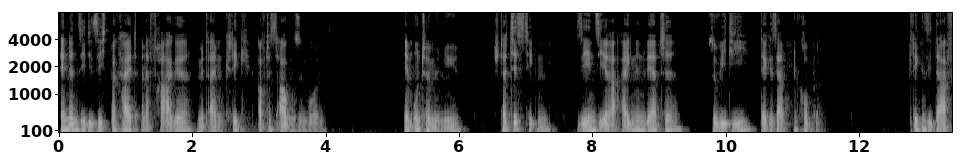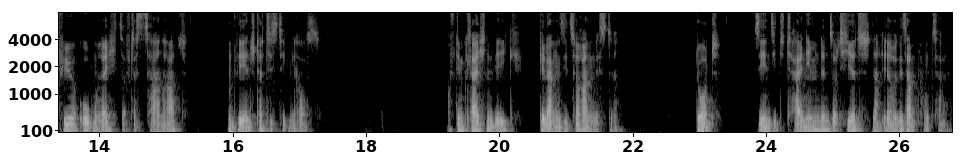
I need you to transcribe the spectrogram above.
Ändern Sie die Sichtbarkeit einer Frage mit einem Klick auf das Augensymbol. Im Untermenü Statistiken sehen Sie Ihre eigenen Werte sowie die der gesamten Gruppe. Klicken Sie dafür oben rechts auf das Zahnrad und wählen Statistiken aus. Auf dem gleichen Weg gelangen Sie zur Rangliste. Dort sehen Sie die Teilnehmenden sortiert nach ihrer Gesamtpunktzahl.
